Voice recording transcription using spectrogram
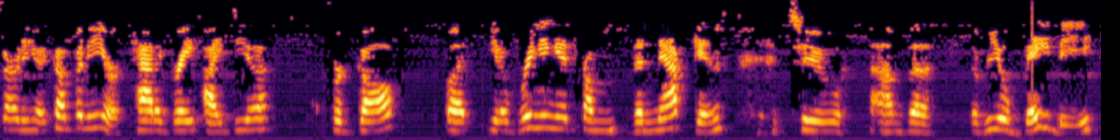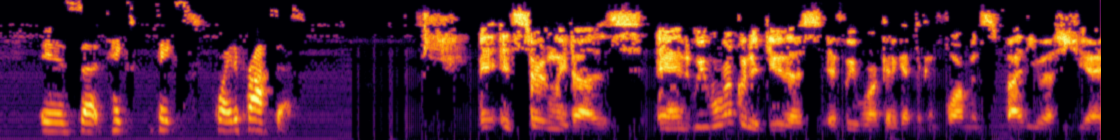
starting a company or had a great idea for golf, but you know, bringing it from the napkin to um, the the real baby is uh, takes takes quite a process. It, it certainly does, and we weren't going to do this if we weren't going to get the conformance by the USGA.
